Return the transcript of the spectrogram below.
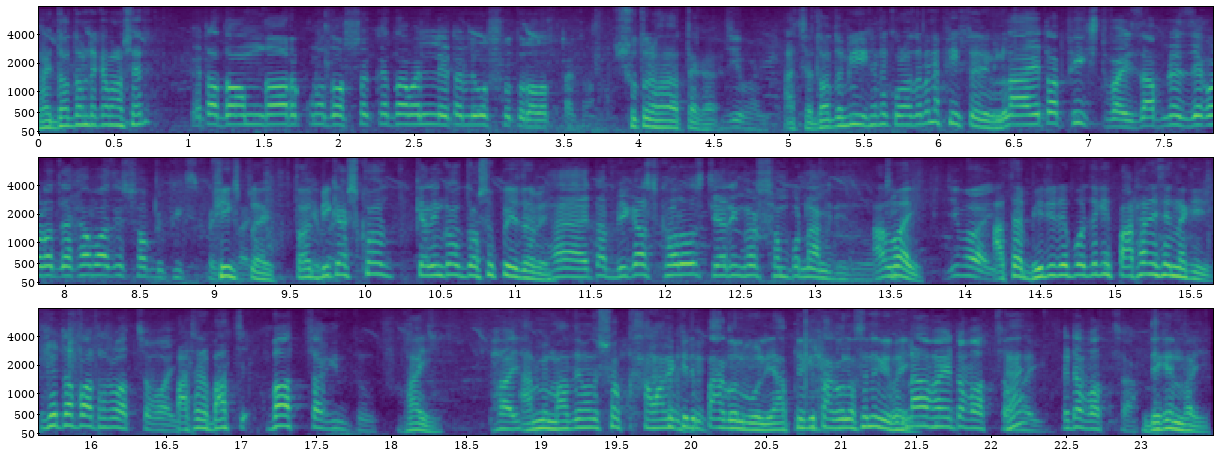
ভাই দরদামটা কেমন স্যার এটা দাম দর কোনো দর্শক কেতা পারলে এটা নেব সতেরো হাজার টাকা। সতেরো হাজার টাকা? জি ভাই। আচ্ছা দরদাম কি এখানে করা যাবে না ফিক্স এগুলো? না এটা ফিক্সড প্রাইস আপনি যে কটা দেখাবো আজকে সবটি ফিক্সড ফিক্স প্রাইস তবে বিকাশ খরচ ক্যারিং খরচ দর্শক পেয়ে যাবে। হ্যাঁ এটা বিকাশ খরচ স্টিয়ারিং খরচ সম্পূর্ণ আমি দিয়ে দেবো। আল ভাই জি ভাই। আচ্ছা ভিডিওর পর কি পাঠা নিয়েছেন নাকি? এটা পাঠার বাচ্চা ভাই। পাঠার বাচ্চা বাচ্চা কিন্তু। ভাই ভাই। আমি মাঝে মাঝে সব খামারে কিন্তু পাগল বলি। আপনি কি পাগল আছেন নাকি ভাই? না ভাই এটা বাচ্চা হ্যাঁ? ভাই এটা বাচ্চা। দেখেন ভাই।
